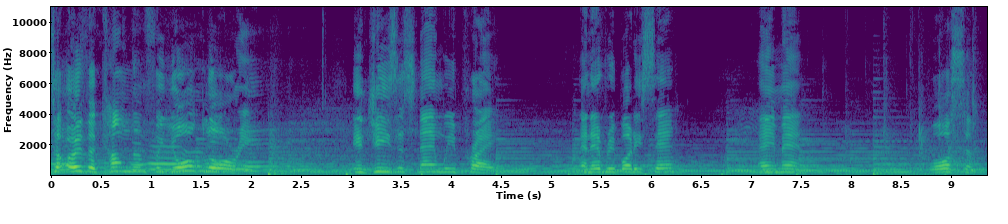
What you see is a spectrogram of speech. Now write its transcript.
to overcome them for your glory. In Jesus' name we pray. And everybody said, Amen. Awesome.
